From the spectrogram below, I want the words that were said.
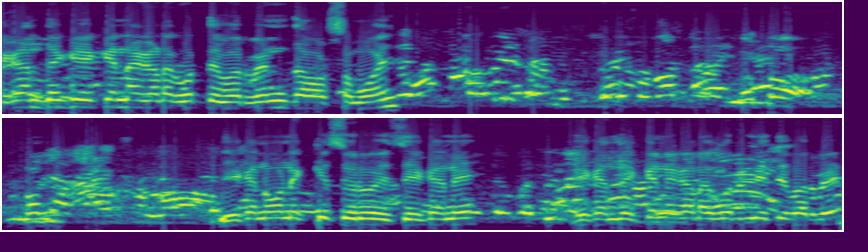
এখান থেকে কেনাকাটা করতে পারবেন যাওয়ার সময়। এখানে অনেক কিছু রয়েছে এখানে, এখান থেকে কেনাকাটা করে নিতে পারবেন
